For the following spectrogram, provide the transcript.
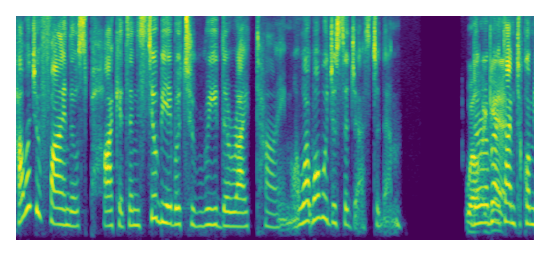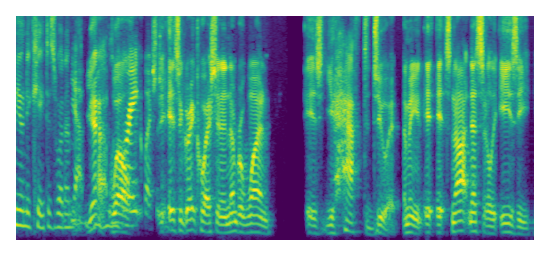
how would you find those pockets and still be able to read the right time what, what would you suggest to them well, the again, right time to communicate is what I mean. Yeah, yeah. Well, great question. It's a great question, and number one, is you have to do it. I mean, it, it's not necessarily easy,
